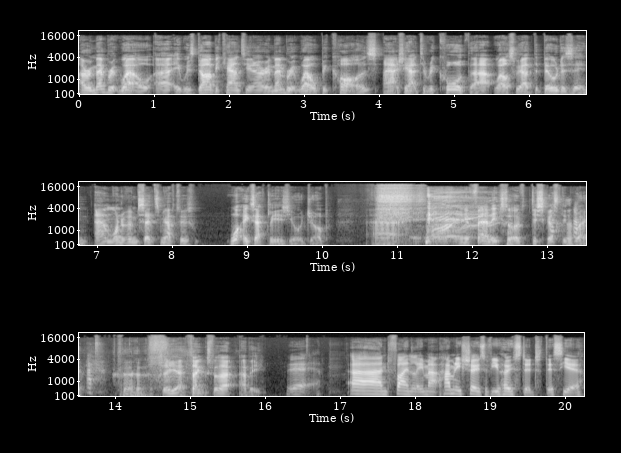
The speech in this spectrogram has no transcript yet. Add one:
I remember it well. Uh, it was Derby County, and I remember it well because I actually had to record that whilst we had the builders in, and one of them said to me afterwards, "What exactly is your job?" Uh, in a fairly sort of disgusted way. so yeah, thanks for that, Abby. Yeah. And finally, Matt, how many shows have you hosted this year?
